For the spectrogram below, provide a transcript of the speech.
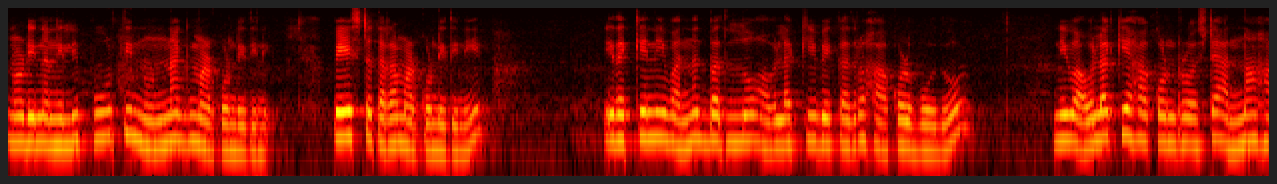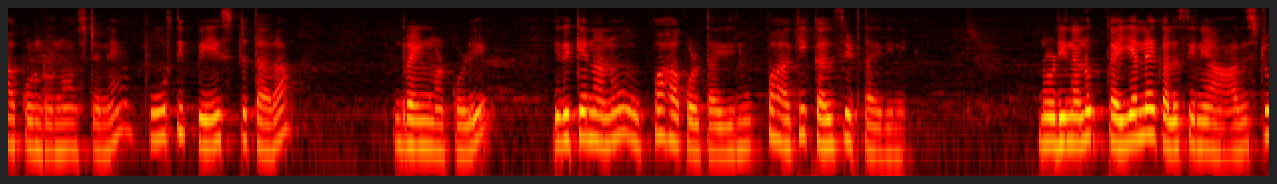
ನೋಡಿ ನಾನಿಲ್ಲಿ ಪೂರ್ತಿ ನುಣ್ಣಗೆ ಮಾಡ್ಕೊಂಡಿದ್ದೀನಿ. ಪೇಸ್ಟ್ ಥರ ಮಾಡ್ಕೊಂಡಿದ್ದೀನಿ. ಇದಕ್ಕೆ ನೀವು ಅನ್ನದ ಬದಲು ಅವಲಕ್ಕಿ ಬೇಕಾದರೂ ಹಾಕ್ಕೊಳ್ಬೋದು ನೀವು ಅವಲಕ್ಕಿ ಹಾಕ್ಕೊಂಡ್ರು ಅಷ್ಟೇ, ಅನ್ನ ಹಾಕ್ಕೊಂಡ್ರು ಅಷ್ಟೇ ಪೂರ್ತಿ ಪೇಸ್ಟ್ ಥರ ಗ್ರೈಂಡ್ ಮಾಡ್ಕೊಳ್ಳಿ. ಇದಕ್ಕೆ ನಾನು ಉಪ್ಪು ಹಾಕ್ಕೊಳ್ತಾ ಇದ್ದೀನಿ. ಉಪ್ಪು ಹಾಕಿ ಕಲಸಿಡ್ತಾ ಇದ್ದೀನಿ. ನೋಡಿ ನಾನು ಕೈಯಲ್ಲೇ ಕಲಿಸ್ತೀನಿ. ಆದಷ್ಟು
